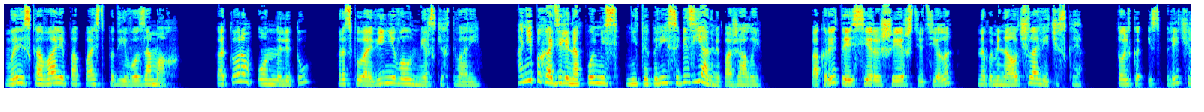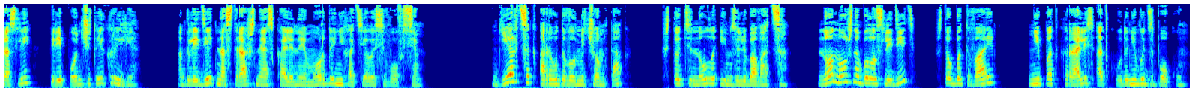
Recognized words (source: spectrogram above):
Мы рисковали попасть под его замах, которым он на лету располовинивал мерзких тварей. Они походили на помесь нитепри с обезьянами, пожалуй. Покрытое серой шерстью тело напоминало человеческое, только из плеч росли перепончатые крылья, а глядеть на страшные оскаленные морды не хотелось вовсе. Герцог орудовал мечом так, что тянуло им залюбоваться. Но нужно было следить, чтобы твари не подкрались откуда-нибудь сбоку.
